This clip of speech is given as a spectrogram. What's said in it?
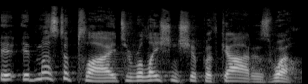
it, it must apply to relationship with God as well.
